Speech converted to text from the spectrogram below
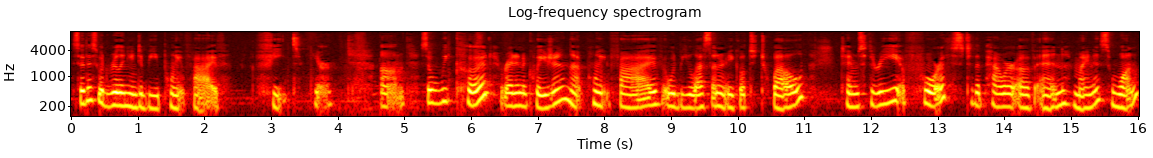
so this would really need to be 0.5 feet here. Um, so we could write an equation that 0.5 would be less than or equal to 12 times 3 fourths to the power of n minus 1.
